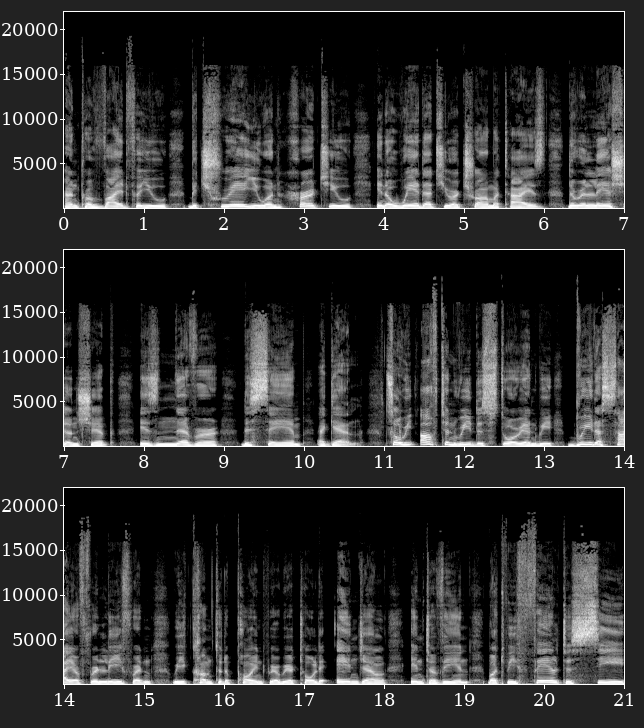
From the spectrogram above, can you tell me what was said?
and provide for you betray you and hurt you in a way that you are traumatized, the relationship is never the same again. So we often read this story and we breathe a sigh of relief when we come to the point where we are told the angel intervened, but we fail to see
